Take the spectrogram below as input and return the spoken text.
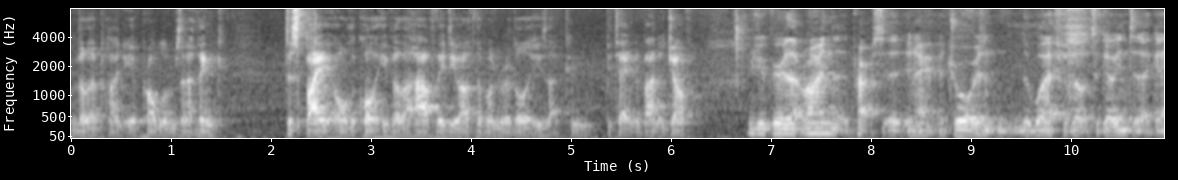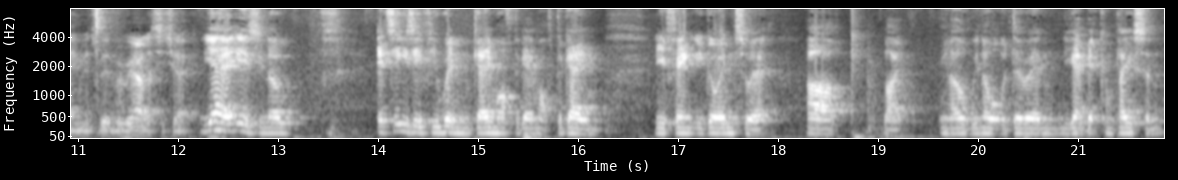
Villa plenty of problems. And I think, despite all the quality Villa have, they do have the vulnerabilities that can be taken advantage of. Would you agree with that, Ryan? That perhaps uh, you know a draw isn't the worst result to go into that game. It's a bit of a reality check. Yeah, it is. You know, it's easy if you win game after game after game. You think you go into it, ah, like you know, we know what we're doing. You get a bit complacent.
